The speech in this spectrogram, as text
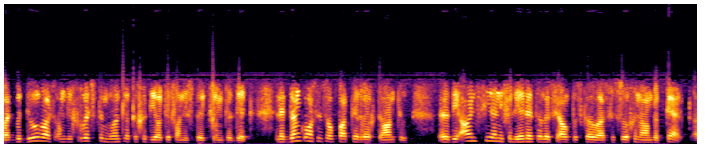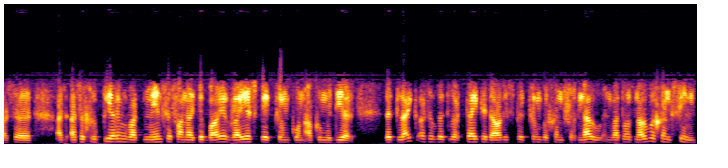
wat bedoel was om die grootste moontlike gedeelte van die spektrum te dek. En ek dink ons is op pad terug daartoe. Uh, die ANC in die verlede het hulle self beskou as 'n sogenaamde kerk, as 'n as as 'n groepering wat mense vanuit 'n baie wye spektrum kon akkommodeer. Dit lyk asof dit oor tyd het daardie spektrum begin vernou en wat ons nou begin sien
